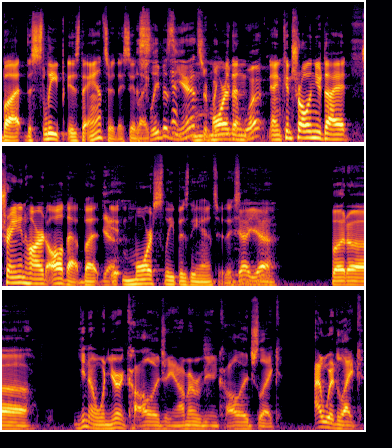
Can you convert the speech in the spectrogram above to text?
But the sleep is the answer. They say like Sleep is the answer. more than what? and controlling your diet, training hard, all that. But Yeah. it, more sleep is the answer. They say. Yeah, yeah. But uh, you know, when you're in college, you know, I remember being in college, like I would like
